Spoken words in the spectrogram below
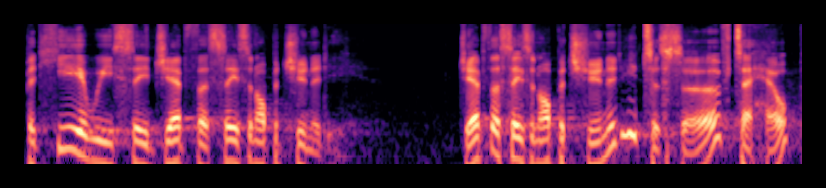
But here we see Jephthah sees an opportunity. Jephthah sees an opportunity to serve, to help.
